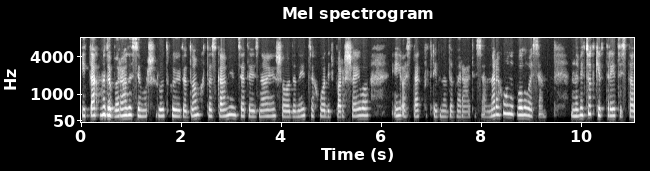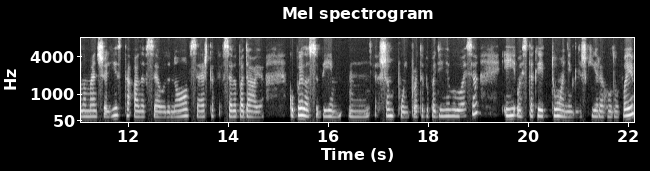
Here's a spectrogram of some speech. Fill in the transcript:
І так ми добиралися маршруткою додому. Хто з Кам'янця, той знає, що одиниця ходить паршиво, і ось так потрібно добиратися. На рахунок волосся. На відсотків 30 стало менше ліста, але все одно все ж таки все випадає. Купила собі шампунь проти випадіння волосся і ось такий тонік для шкіри голови.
